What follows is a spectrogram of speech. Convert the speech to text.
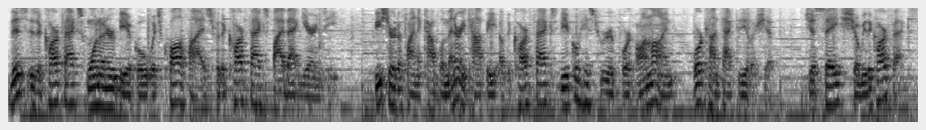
This is a Carfax One Owner vehicle which qualifies for the Carfax Buyback Guarantee. Be sure to find a complimentary copy of the Carfax Vehicle History Report online or contact the dealership. Just say, Show me the Carfax.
